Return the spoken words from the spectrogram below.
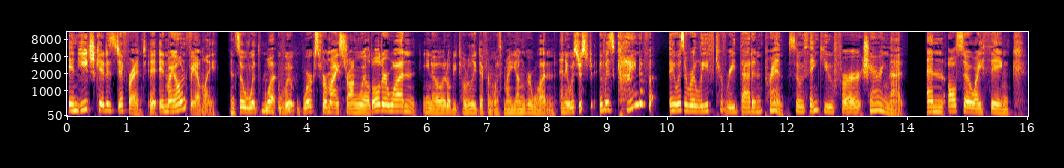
And each kid is different in my own family. And so with what mm-hmm. works for my strong-willed older one, you know, it'll be totally different with my younger one. And it was just it was kind of it was a relief to read that in print. So thank you for sharing that. And also I think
